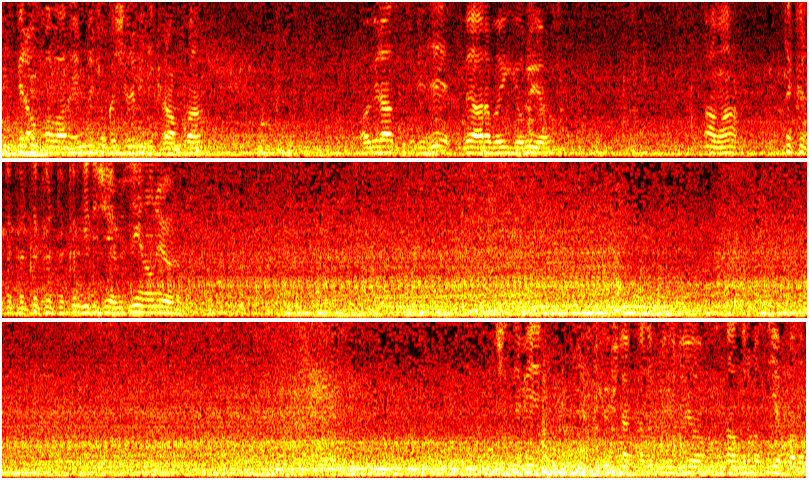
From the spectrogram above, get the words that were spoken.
dik bir rampa var. Hem de çok aşırı bir dik rampa. O biraz bizi ve arabayı yoruyor. Ama tıkır tıkır tıkır tıkır gideceğimize inanıyorum. Şimdi bir 2-3 dakikalık bir video hızlandırması yapalım.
